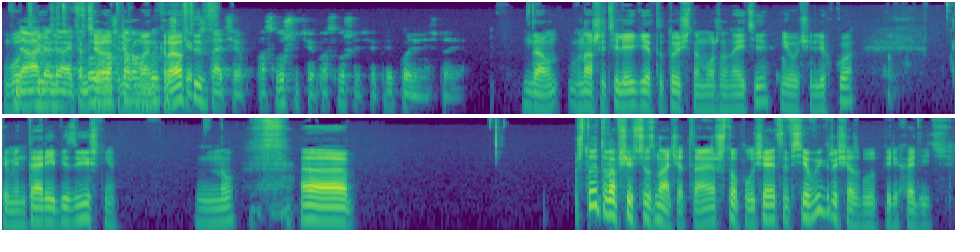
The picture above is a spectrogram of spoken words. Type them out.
Вот да, да, да, это было во втором выпуске, кстати. Послушайте, послушайте, прикольная история. Да, в нашей телеге это точно можно найти и очень легко. Комментарии без вишни. Ну, э, что это вообще все значит? А? Что, получается, все в игры сейчас будут переходить?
